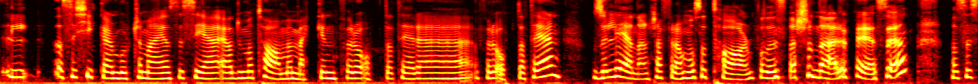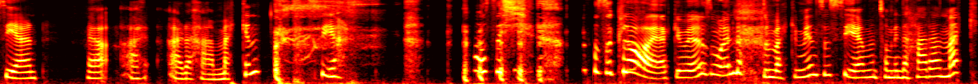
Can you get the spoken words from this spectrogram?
og så kikker han bort til meg, og så sier jeg ja, du må ta med Mac-en for å oppdatere for å oppdatere den. Og så lener han seg fram, og så tar han på den stasjonære PC-en, og så sier han ja, er, er det her Mac-en? sier han. Og så, og så, klarer jeg ikke mer, og så må jeg løfte Mac-en min, så sier jeg men Tommy, det her er en Mac.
